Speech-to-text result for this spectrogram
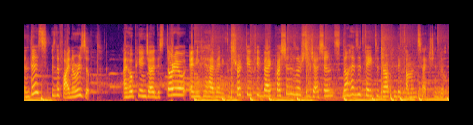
And this is the final result. I hope you enjoyed this tutorial and if you have any constructive feedback, questions or suggestions, don't hesitate to drop in the comment section below.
